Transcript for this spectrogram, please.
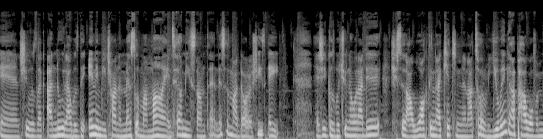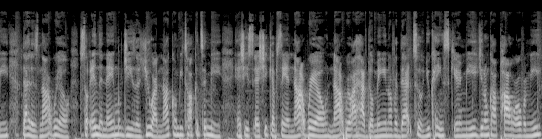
And she was like, I knew that was the enemy trying to mess with my mind, tell me something. This is my daughter, she's eight. And she goes, But you know what I did? She said, I walked in that kitchen and I told him, You ain't got power over me. That is not real. So, in the name of Jesus, you are not going to be talking to me. And she said, She kept saying, Not real, not real. I have dominion over that too. You can't scare me. You don't got power over me.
